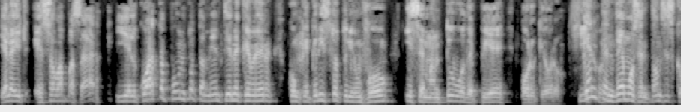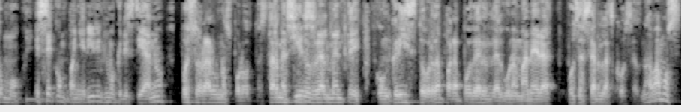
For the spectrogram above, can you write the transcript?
ya le ha dicho, eso va a pasar. Y el cuarto punto también tiene que ver con que Cristo triunfó y se mantuvo de pie porque oró. ¿Qué entendemos entonces como ese compañerismo cristiano? Pues orar unos por otros, estar metidos es. realmente con Cristo, ¿verdad? Para poder de alguna manera pues hacer las cosas, ¿no? Vamos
